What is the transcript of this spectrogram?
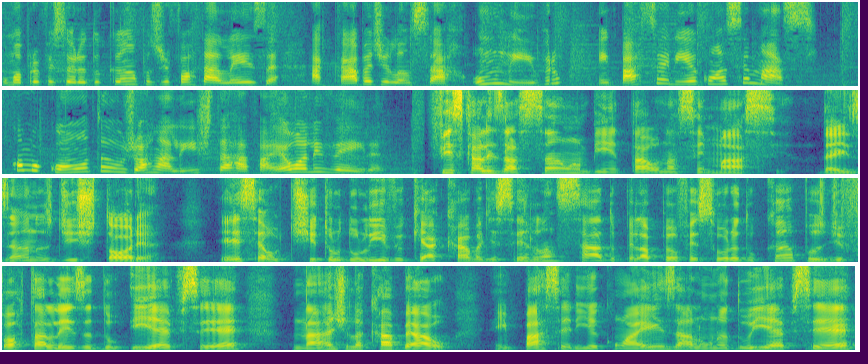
Uma professora do campus de Fortaleza acaba de lançar um livro em parceria com a SEMASSE como conta o jornalista Rafael Oliveira. Fiscalização Ambiental na SEMASSE 10 anos de história. Esse é o título do livro que acaba de ser lançado pela professora do campus de Fortaleza do IFCE, Nájila Cabral, em parceria com a ex-aluna do IFCE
